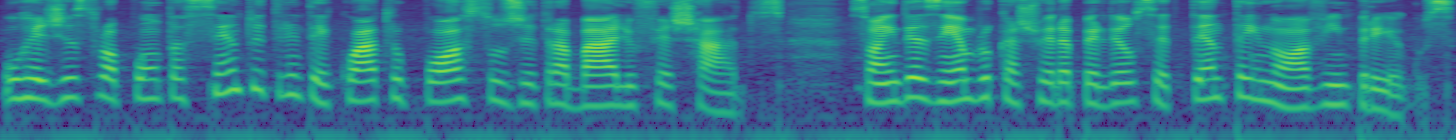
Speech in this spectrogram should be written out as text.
o registro aponta 134 postos de trabalho fechados. Só em dezembro, Cachoeira perdeu 79 empregos.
